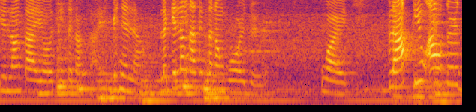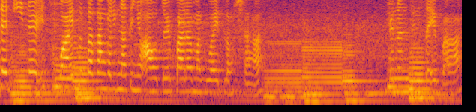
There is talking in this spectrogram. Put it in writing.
yun lang tayo, dito lang tayo. Ganyan lang. Lagyan lang natin to ng border. White. Black yung outer, then inner is white. So, tatanggalin natin yung outer para mag-white lang siya. Ganun din sa iba.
